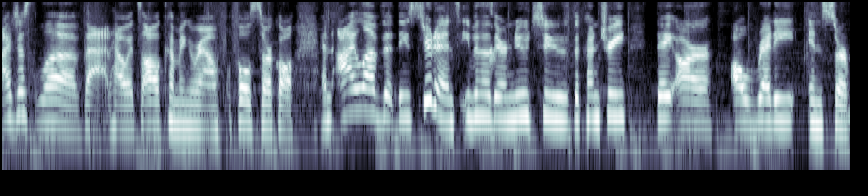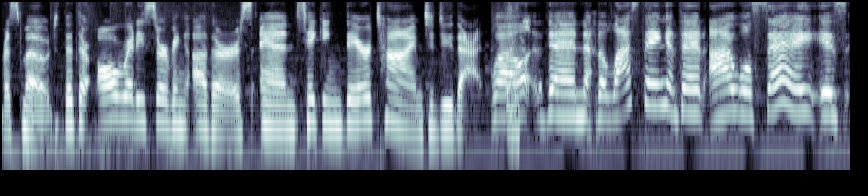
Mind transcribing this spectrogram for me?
I just love that, how it's all coming around full circle. And I love that these students, even though they're new to the country, they are already in service mode, that they're already serving others and taking their time to do that. Well, then the last thing that I will say is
